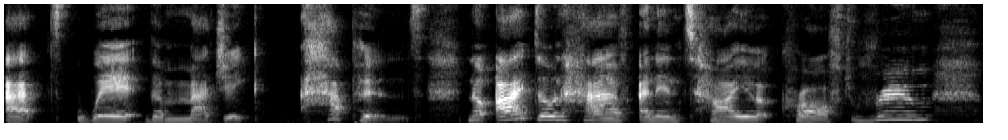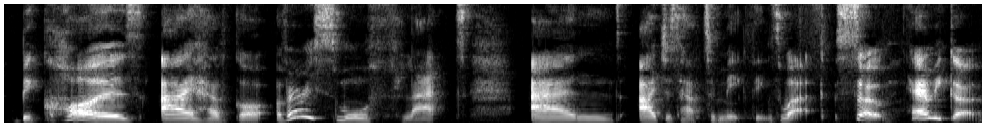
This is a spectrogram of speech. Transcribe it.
at where the magic happens. Now, I don't have an entire craft room because I have got a very small flat and I just have to make things work. So here we go.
